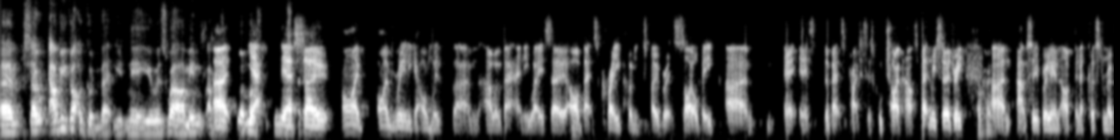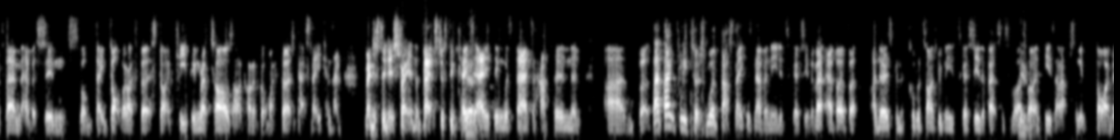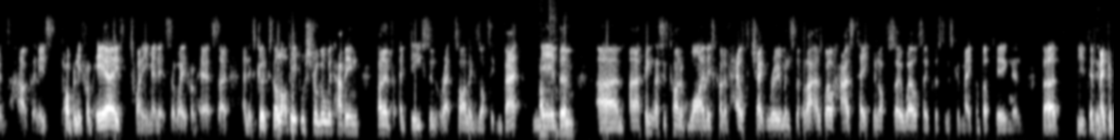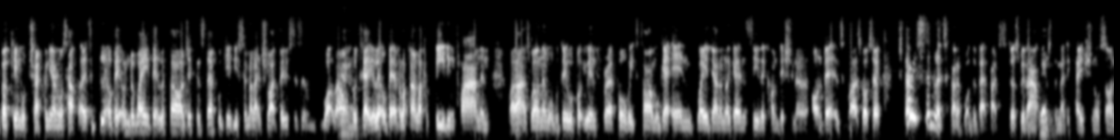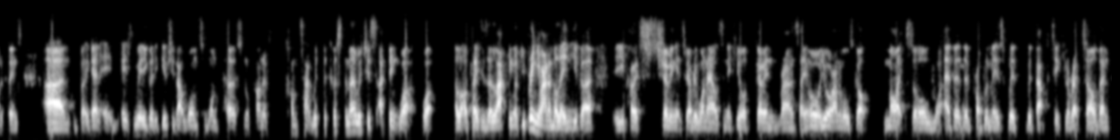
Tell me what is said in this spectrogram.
Um, so have you got a good vet near you as well? I mean, uh, yeah, yeah. So I I really get on with um, our vet anyway. So our vet's Craig Hunt over at Sileby. Um, it's the vet's practice is called Chine House Veterinary Surgery. Okay. Um, absolutely brilliant. I've been a customer of them ever since well day dot when I first started keeping reptiles. I kind of got my first pet snake and then registered it straight at the vets just in case yeah. anything was there to happen. And um, but that thankfully, touch wood, that snake has never needed to go see the vet ever. But I know it's been a couple of times we've needed to go see the vets and stuff like yeah. as well. And he's an absolute diamond to have. And he's probably from here, he's 20 minutes away from here. So, and it's good because a lot of people struggle with having kind of a decent reptile exotic vet near absolutely. them. Um, and I think this is kind of why this kind of health check room and stuff like that as well has taken off so well. So customers can make a booking and but you did yeah. make a booking, we'll check on the animal's health. It's a little bit underweight, a bit lethargic and stuff. We'll give you some electrolyte boosters and whatnot. Yeah. We'll get you a little bit of like a, like a feeding plan and like that as well. And then what we'll do, we'll put you in for a four weeks time. We'll get in, weigh the animal again, see the condition on a bit and stuff like as well. So it's very similar to kind of what the vet practice does without yeah. just the medicational side of things. Um, but again, it, it's really good. It gives you that one-to-one personal kind of contact with the customer, which is I think what what a lot of places are lacking. If you bring your animal in, you've got to, you're kind of showing it to everyone else. And if you're going around saying, "Oh, your animal's got mites or whatever the problem is with with that particular reptile, then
